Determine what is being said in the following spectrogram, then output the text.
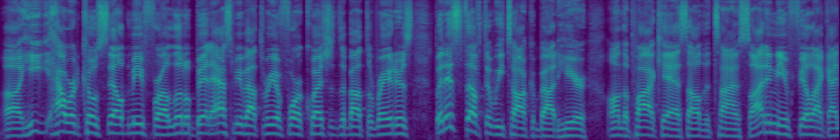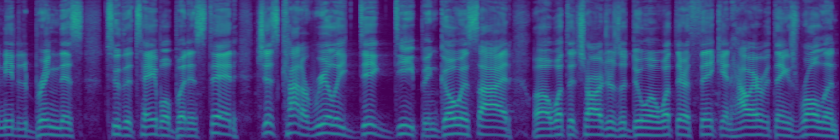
uh, he Howard co-sailed me for a little bit, asked me about three or four questions about the Raiders, but it's stuff that we talk about here on the podcast all the time. So I didn't even feel like I needed to bring this to the table, but instead just kind of really dig deep and go inside uh, what the Chargers are doing, what they're thinking, how everything's rolling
